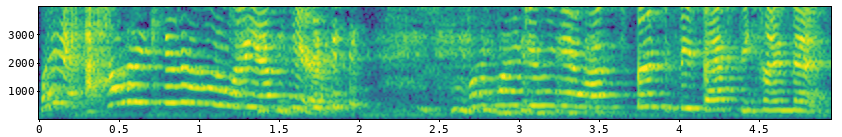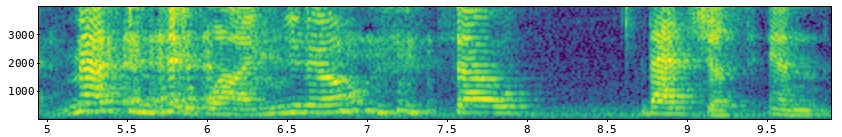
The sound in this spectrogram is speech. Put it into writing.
wait how did i get all the way up here? What am i doing? I'm supposed to be back behind that masking tape line you know? So that's just and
